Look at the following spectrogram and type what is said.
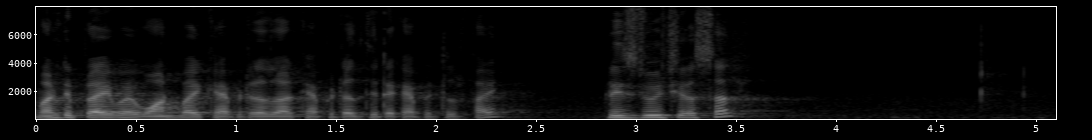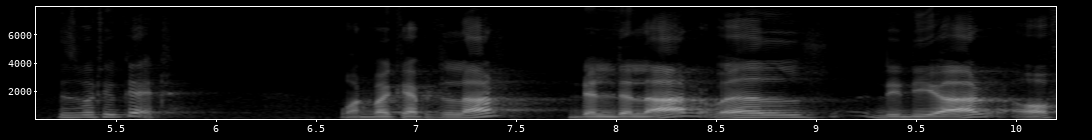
multiply by 1 by capital R capital theta capital phi, please do it yourself. This is what you get 1 by capital R del del R well ddr of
